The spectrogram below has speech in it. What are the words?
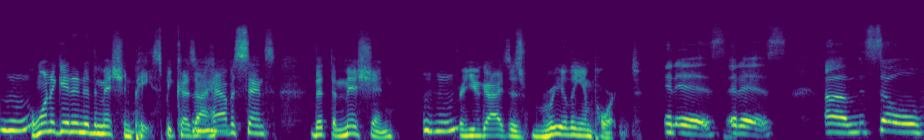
Mhm, I want to get into the mission piece because I Mhm. have a sense that the mission mhm. for you guys is really important. It is. It is. Um, so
